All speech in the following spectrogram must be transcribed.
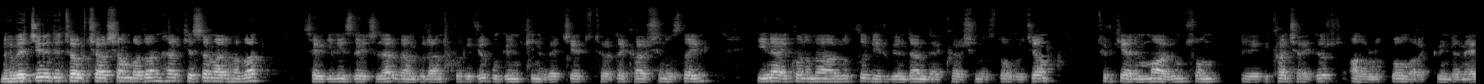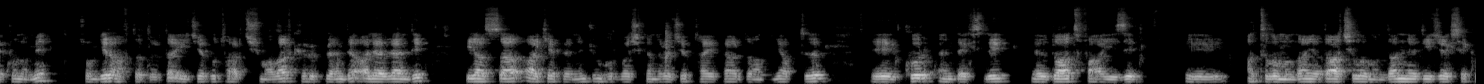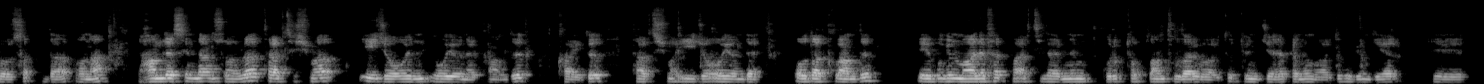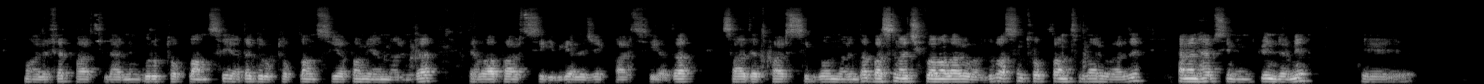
Nöbetçi Editör Çarşamba'dan herkese merhaba. Sevgili izleyiciler ben Bülent Kurucu. Bugünkü Nöbetçi Editör'de karşınızdayım. Yine ekonomi ağırlıklı bir gündemde karşınızda olacağım. Türkiye'nin malum son e, birkaç aydır ağırlıklı olarak gündeme ekonomi. Son bir haftadır da iyice bu tartışmalar körüklendi, alevlendi. Bilhassa AKP'nin Cumhurbaşkanı Recep Tayyip Erdoğan'ın yaptığı e, kur endeksli mevduat faizi atılımından ya da açılımından ne diyeceksek olsa da ona hamlesinden sonra tartışma iyice o, o yöne kandı, kaydı. Tartışma iyice o yönde odaklandı. E, bugün muhalefet partilerinin grup toplantıları vardı. Dün CHP'nin vardı. Bugün diğer e, muhalefet partilerinin grup toplantısı ya da grup toplantısı yapamayanların da Deva Partisi gibi, Gelecek Partisi ya da Saadet Partisi gibi onların da basın açıklamaları vardı. Basın toplantıları vardı hemen hepsinin gündemi e,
